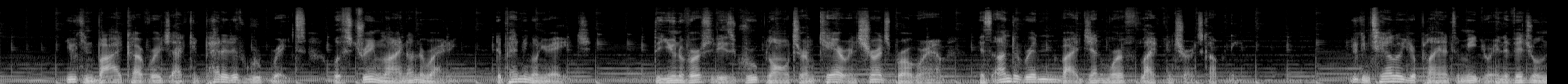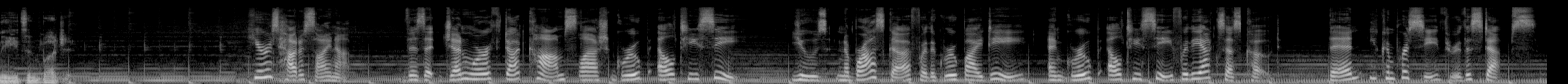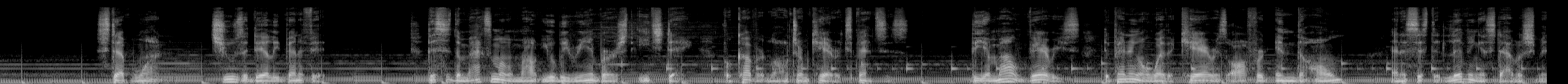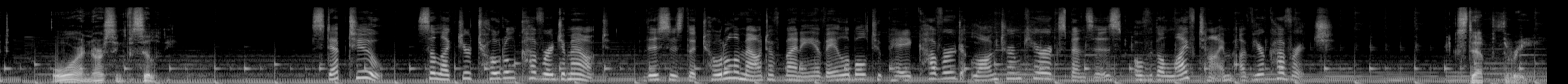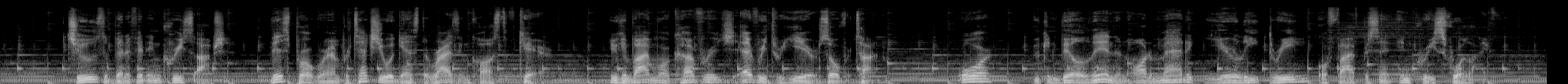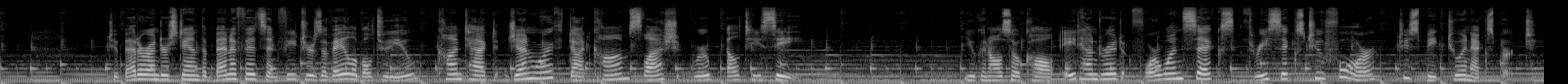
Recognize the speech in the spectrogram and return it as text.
you can buy coverage at competitive group rates with streamlined underwriting, depending on your age. The university's group long term care insurance program is underwritten by Genworth Life Insurance Company. You can tailor your plan to meet your individual needs and budget. Here's how to sign up. Visit genworth.com slash group LTC. Use Nebraska for the group ID and group LTC for the access code. Then you can proceed through the steps. Step 1. Choose a daily benefit. This is the maximum amount you'll be reimbursed each day for covered long term care expenses. The amount varies depending on whether care is offered in the home, an assisted living establishment, or a nursing facility. Step 2. Select your total coverage amount. This is the total amount of money available to pay covered long term care expenses over the lifetime of your coverage. Step 3. Choose the benefit increase option. This program protects you against the rising cost of care. You can buy more coverage every three years over time. Or you can build in an automatic yearly 3 or 5% increase for life. To better understand the benefits and features available to you, contact genworth.com slash group LTC. You can also call 800 416 3624 to speak to an expert.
